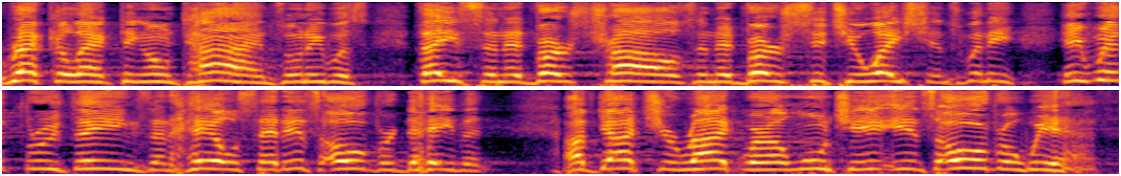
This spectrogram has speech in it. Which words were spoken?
recollecting on times when he was facing adverse trials and adverse situations, when he, he went through things and hell said, it's over, David. I've got you right where I want you. It's over with.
